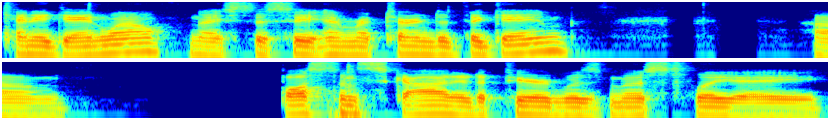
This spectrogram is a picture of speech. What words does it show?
Kenny Gainwell, nice to see him return to the game. Um, Boston Scott, it appeared, was mostly a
